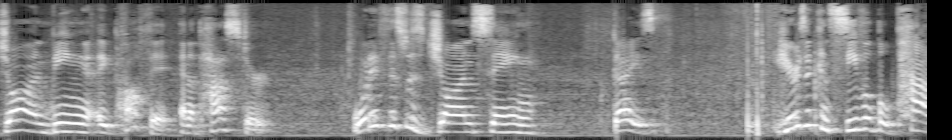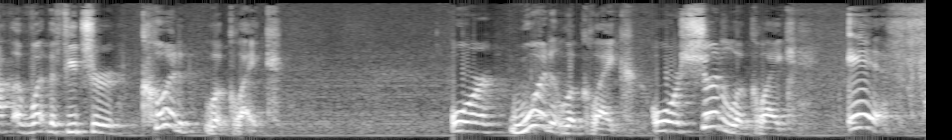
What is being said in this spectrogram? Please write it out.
John being a prophet and a pastor? What if this was John saying, guys, here's a conceivable path of what the future could look like, or would look like, or should look like if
